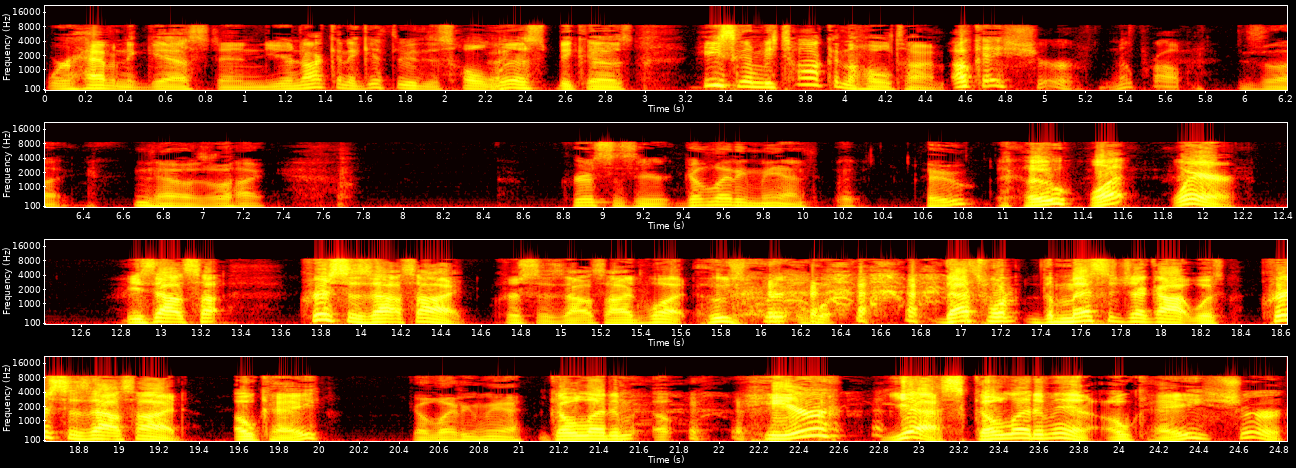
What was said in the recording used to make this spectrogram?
we're having a guest, and you're not going to get through this whole list because he's going to be talking the whole time. Okay, sure, no problem. It's like, no, it's like, Chris is here. Go let him in. Who? Who? What? Where? He's outside. Chris is outside. Chris is outside. What? Who's Chris? That's what the message I got was. Chris is outside. Okay, Go let him in. go let him uh, here. Yes, go let him in. Okay, sure.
